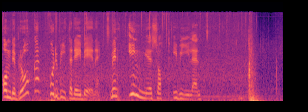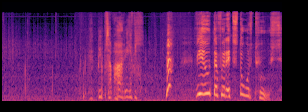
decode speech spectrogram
Om det bråkar får du bita dig i benet, men inget soft i bilen. Pipsa, var är vi? Vi är utanför ett stort hus.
